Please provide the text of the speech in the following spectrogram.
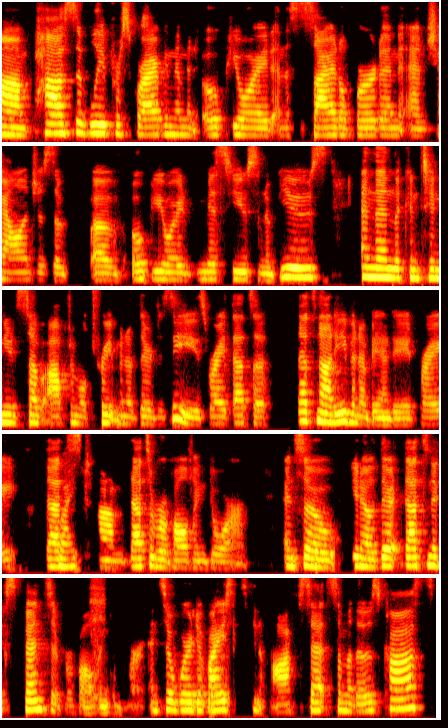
um, possibly prescribing them an opioid and the societal burden and challenges of, of opioid misuse and abuse, and then the continued suboptimal treatment of their disease, right? That's a that's not even a band-aid, right? That's right. Um, that's a revolving door. And so, you know, there, that's an expensive revolving door. And so where devices can offset some of those costs,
